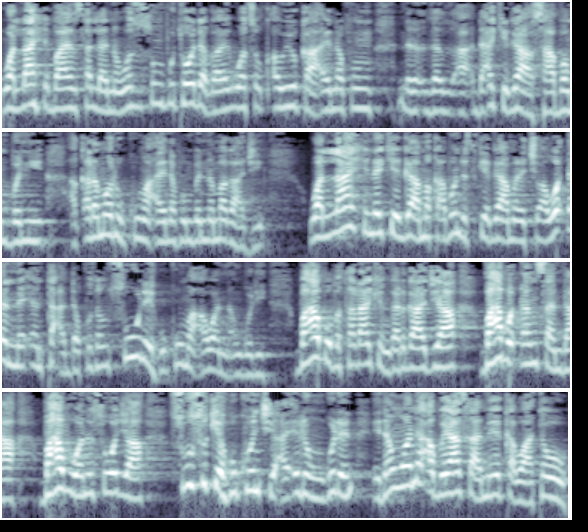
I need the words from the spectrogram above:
wallahi bayan sallar nan. Wasu sun fito daga wasu ƙauyuka ainihin da ake gaya sabon birni a ƙaramar hukuma ainihin birnin magaji. Wallahi nake ga maka abin da suke ga mana cewa waɗannan 'yan ta'adda kusan su ne hukuma a wannan guri. Babu basarakin gargajiya babu ɗan sanda babu wani soja. Su suke hukunci a irin gurin. Idan wani abu ya same ka wato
